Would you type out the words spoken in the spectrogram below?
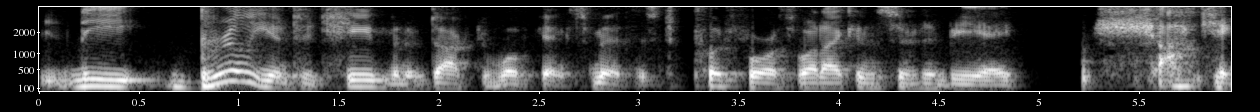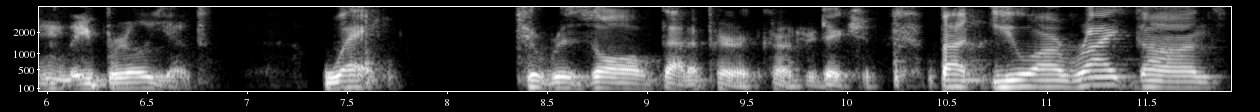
the brilliant achievement of Dr. Wolfgang Smith is to put forth what I consider to be a shockingly brilliant way to resolve that apparent contradiction. But you are right, Gons.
